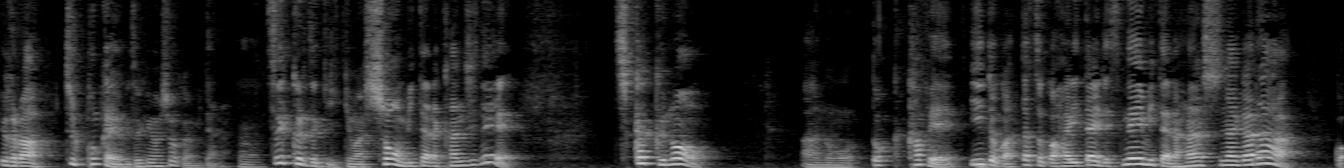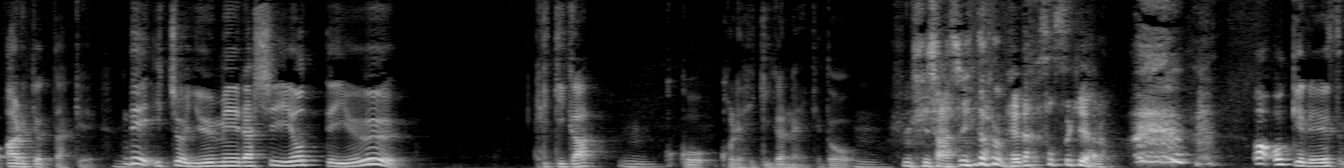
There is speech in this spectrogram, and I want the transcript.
だから、ちょ、今回やめときましょうか、みたいな。うん。次来るとき行きましょう、みたいな感じで、近くの、あの、どっかカフェ、いいとこあったらそこ入りたいですね、みたいな話しながら、こう歩きよったわけ。で、一応有名らしいよっていう、壁画。うん。ここ、これ壁画なんやけど、うん。写真撮るの下手くそすぎやろあ、オッケーです。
